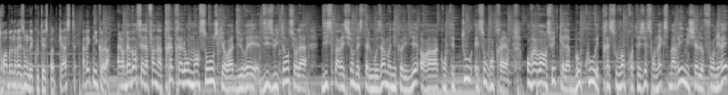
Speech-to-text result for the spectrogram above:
Trois bonnes raisons d'écouter ce podcast avec Nicolas. Alors d'abord, c'est la fin d'un très très long mensonge qui aura duré 18 ans sur la disparition d'Estelle Mouzin. Monique Olivier aura raconté tout et son contraire. On va voir ensuite qu'elle a beaucoup et très souvent protégé son ex-mari, Michel Fourniret,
